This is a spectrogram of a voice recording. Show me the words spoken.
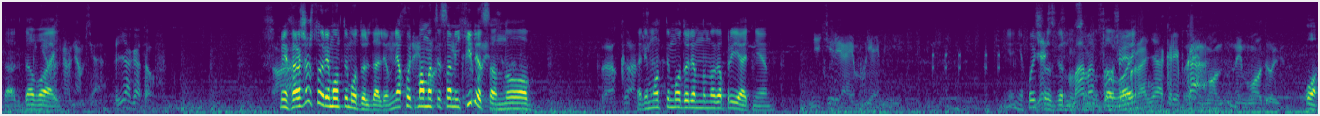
Так, давай. Я готов. Блин, хорошо, что ремонтный модуль дали. У меня хоть мамонты сами хилятся, но А ремонтным модулем намного приятнее. Не теряем времени. Не, не хочешь Есть. развернуться? Мамонт, Ну, слушай, давай. броня крепка. Ремонтный модуль. О,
